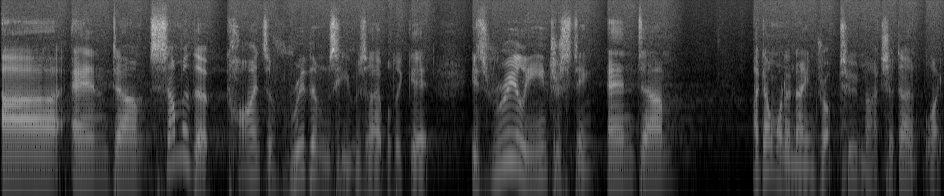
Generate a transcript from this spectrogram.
Uh, and um, some of the kinds of rhythms he was able to get is really interesting. And um, I don't want to name drop too much. I don't like,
